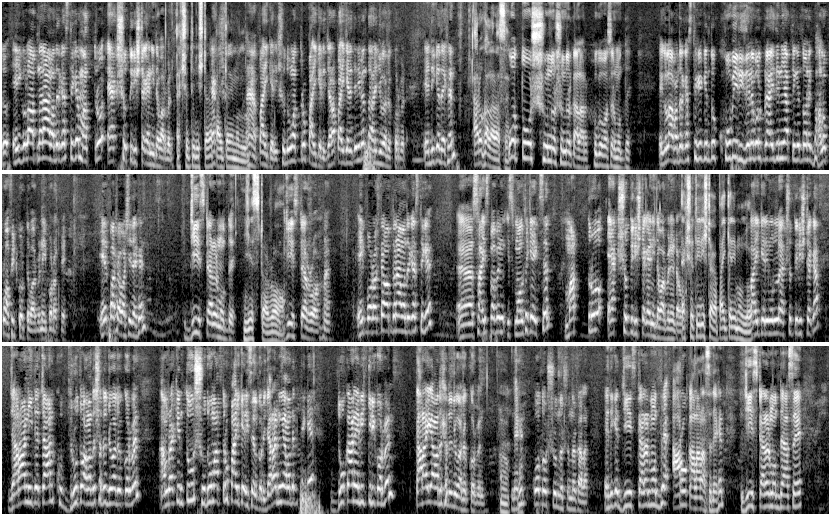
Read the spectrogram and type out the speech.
তো এইগুলো আপনারা আমাদের কাছ থেকে মাত্র একশো তিরিশ টাকায় নিতে পারবেন। একশো তিরিশ টাকা পাইকারি মূল্য। হ্যাঁ পাইকারি। শুধুমাত্র পাইকারি। যারা পাইকারিতে নেবেন তারাই যোগাযোগ করবেন। এদিকে দেখেন আরও কালার আছে। কত সুন্দর সুন্দর কালার হুগো বসের মধ্যে। এগুলো আমাদের কাছ থেকে কিন্তু খুবই রিজনেবল প্রাইসে নিয়ে আপনি কিন্তু অনেক ভালো প্রফিট করতে পারবেন এই প্রোডাক্টে এর পাশাপাশি দেখেন জি স্টারের মধ্যে। জিএসটা র জি স্টার র হ্যাঁ। এই প্রোডাক্টটা আপনারা আমাদের কাছ থেকে সাইজ পাবেন স্মল থেকে এক্সেল মাত্র একশো তিরিশ টাকায় নিতে পারবেন এটাও। একশো তিরিশ টাকা পাইকারি মূল্য। পাইকারি মূল্য একশো তিরিশ টাকা। যারা নিতে চান খুব দ্রুত আমাদের সাথে যোগাযোগ করবেন। আমরা কিন্তু শুধুমাত্র পাইকারি সেল করি। যারা নিয়ে আমাদের থেকে দোকানে বিক্রি করবেন তারাই আমাদের সাথে যোগাযোগ করবেন। দেখেন কত সুন্দর সুন্দর কালার এদিকে জি স্টারের মধ্যে আরও কালার আছে দেখেন। জি স্টারের মধ্যে আছে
